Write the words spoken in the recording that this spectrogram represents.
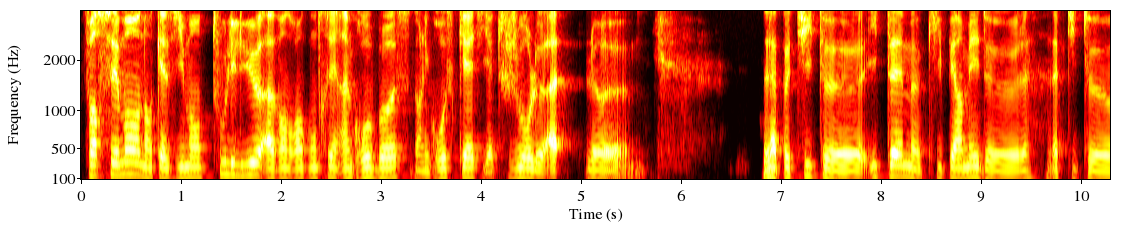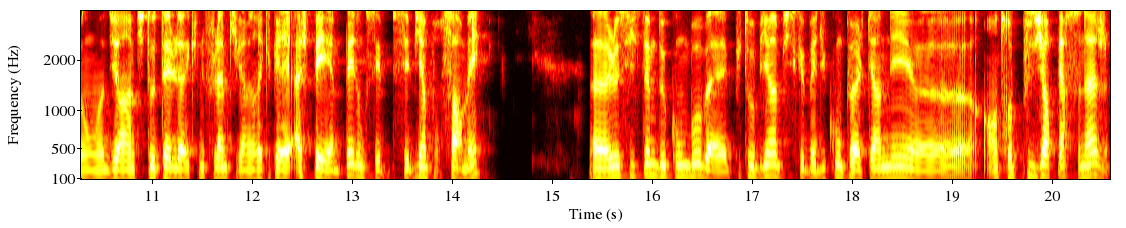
Forcément, dans quasiment tous les lieux, avant de rencontrer un gros boss, dans les grosses quêtes, il y a toujours le, le la petite euh, item qui permet de la petite euh, on va dire un petit hôtel avec une flamme qui permet de récupérer HP et MP donc c'est bien pour farmer le système de combo bah, est plutôt bien puisque bah, du coup on peut alterner entre plusieurs personnages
